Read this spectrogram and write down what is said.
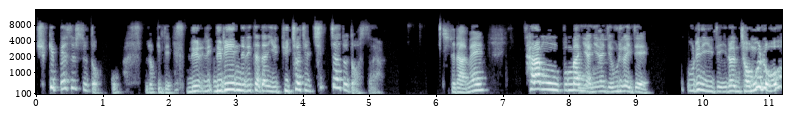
쉽게 뺏을 수도 없고 이렇게 이제 느릿, 느릿느릿하다는 이 뒤처질 치자도 넣었어요. 그 다음에 사랑뿐만이 아니라 이제 우리가 이제 우리는 이제 이런 정으로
